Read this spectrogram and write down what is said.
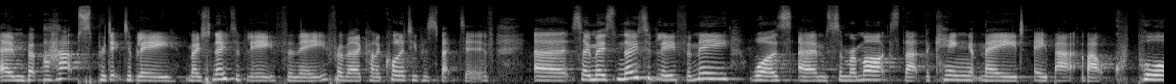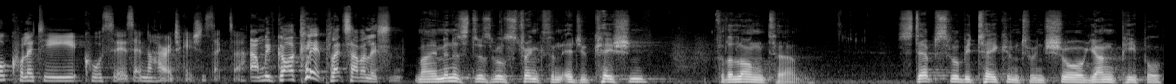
Um, but perhaps predictably, most notably for me, from a kind of quality perspective, uh, so most notably for me was um, some remarks that the King made about, about poor quality courses in the higher education sector. And we've got a clip. Let's have a listen. My ministers will strengthen education for the long term. Steps will be taken to ensure young people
